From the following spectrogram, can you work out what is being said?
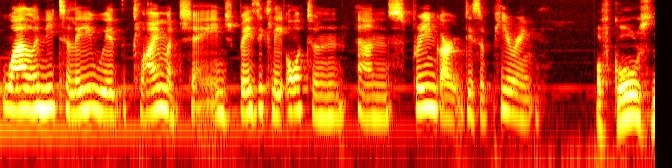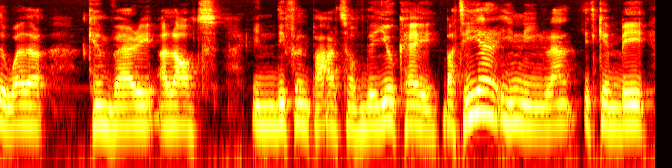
While in Italy with climate change, basically autumn and spring are disappearing. Of course the weather can vary a lot in different parts of the UK, but here in England it can be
